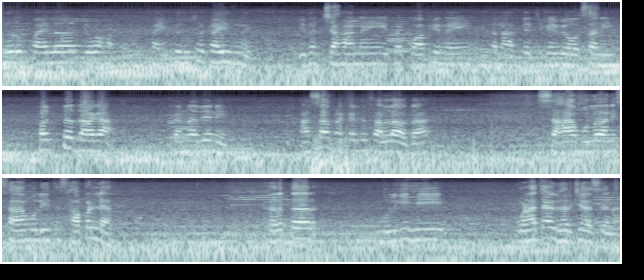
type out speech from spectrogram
फूड पाहिलं किंवा साहित्य दुसरं काहीच नाही. इथं चहा नाही इथं कॉफी नाही इथं नाश्त्याची काही व्यवस्था नाही. फक्त जागा त्यांना देणे. असा प्रकारचा चालला होता. सहा मुलं आणि सहा मुली इथं सापडल्यात. खरं तर मुलगी ही कोणाच्या घरची असे ना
